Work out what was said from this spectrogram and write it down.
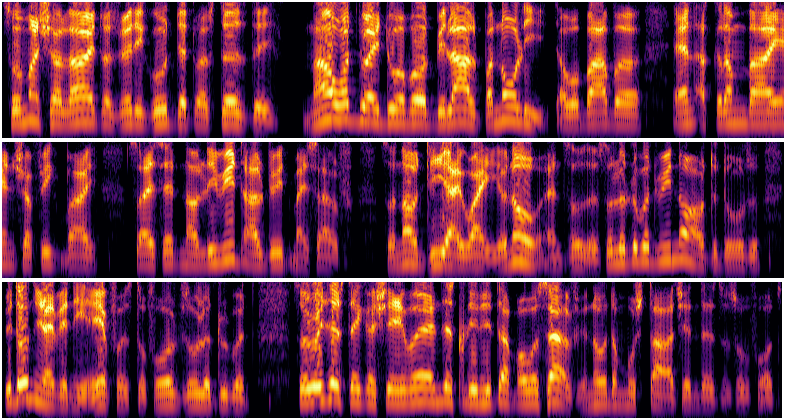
So mashallah, it was very good. That was Thursday. Now what do I do about Bilal Panoli, our and Akram Bhai and Shafiq Bhai? So I said, now leave it, I'll do it myself. So now DIY, you know, and so so little bit we know how to do. Also. We don't have any hair first of all, so little bit. So we just take a shaver and just clean it up ourselves, you know, the mustache and that and so forth.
